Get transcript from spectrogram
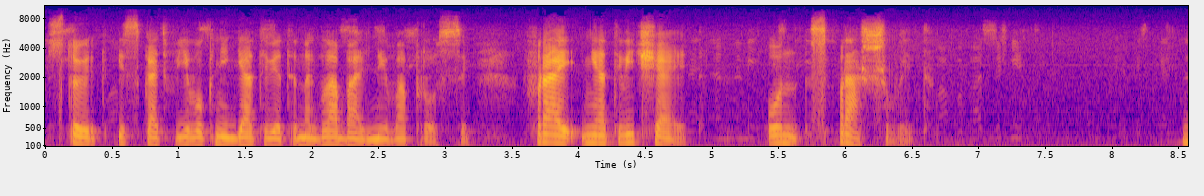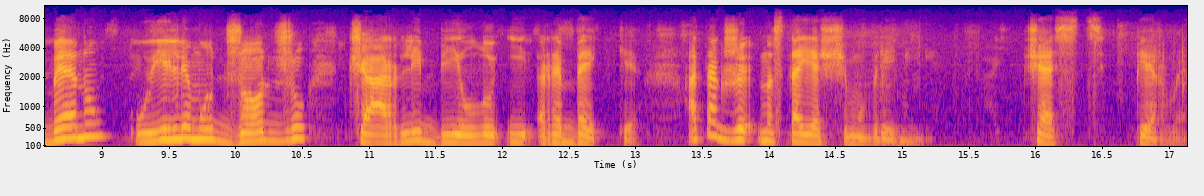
стоит искать в его книге ответы на глобальные вопросы. Фрай не отвечает он спрашивает. Бену, Уильяму, Джорджу, Чарли, Биллу и Ребекке, а также настоящему времени. Часть первая.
